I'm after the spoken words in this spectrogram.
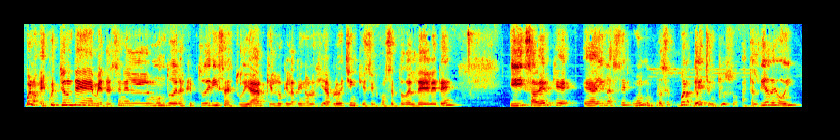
Bueno, es cuestión de meterse en el mundo de las criptodivisas, estudiar qué es lo que es la tecnología blockchain, que es el concepto del DLT, y saber que hay una serie, un proceso. Bueno, de hecho, incluso hasta el día de hoy,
